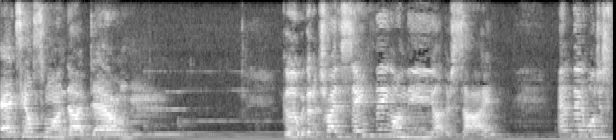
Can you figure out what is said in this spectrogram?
Exhale, swan dive down. Good, we're gonna try the same thing on the other side. And then we'll just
